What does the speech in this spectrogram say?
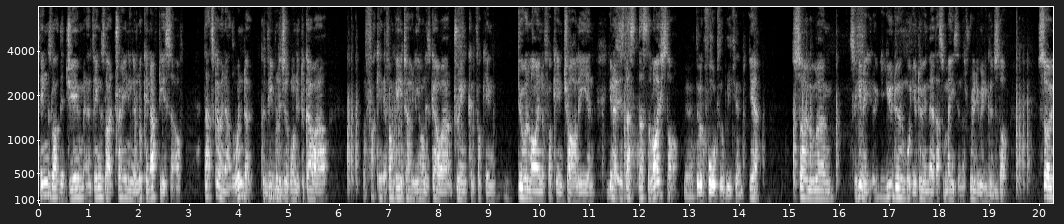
Things like the gym and things like training and looking after yourself, that's going out the window because people are Mm. just wanting to go out. Fucking, if I'm being totally honest, go out, drink, and fucking do a line of fucking Charlie, and you know, it's, that's that's the lifestyle. yeah, they look forward to the weekend. Yeah. So, um, so you know, you doing what you're doing there, that's amazing. That's really, really good Mm. stuff. So,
